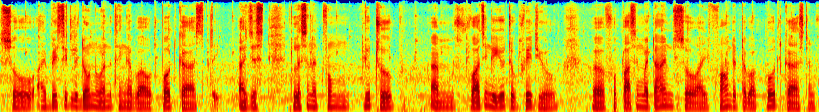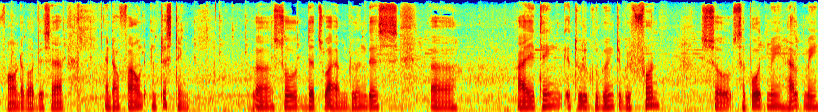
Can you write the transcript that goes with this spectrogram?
So, I basically don't know anything about podcast. I just listen it from YouTube. I'm watching a YouTube video uh, for passing my time. So, I found it about podcast and found about this app, and I found interesting. Uh, so that's why I'm doing this. Uh, I think it will go- going to be fun. So support me, help me.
